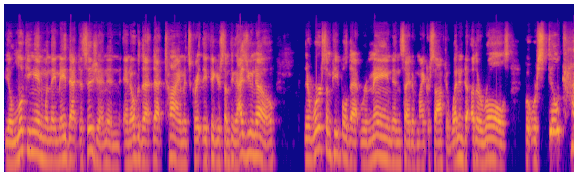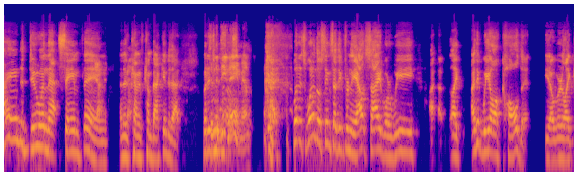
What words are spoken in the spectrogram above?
you know looking in when they made that decision and and over that that time it's great they figure something as you know there were some people that remained inside of Microsoft and went into other roles, but were still kind of doing that same thing yeah. and then kind of come back into that. But it's, in the DNA, man. but it's one of those things I think from the outside where we, like, I think we all called it. You know, we're like,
